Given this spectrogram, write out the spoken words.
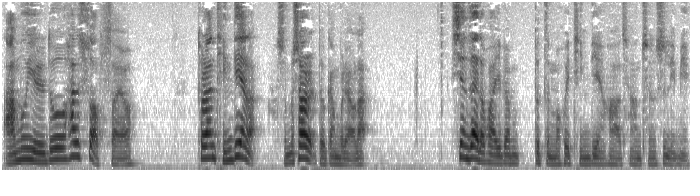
阿木伊尔都还是없어 요。 突然停电了，什么事儿都干不了了。现在的话，一般不怎么会停电哈，像城市里面。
